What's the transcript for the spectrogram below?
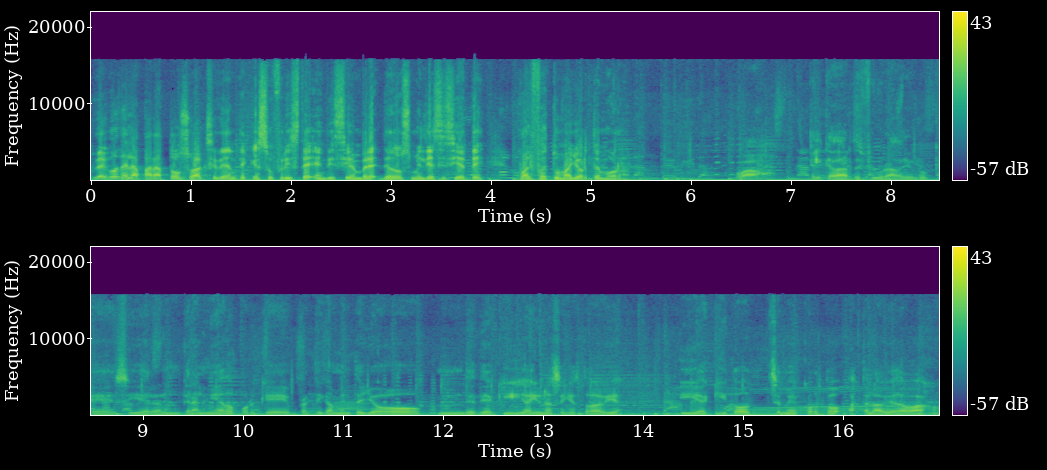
Luego del aparatoso accidente que sufriste en diciembre de 2017, ¿cuál fue tu mayor temor? Wow el quedar desfigurado, yo creo que sí era un gran miedo porque prácticamente yo mm, desde aquí hay unas señas todavía y aquí todo se me cortó hasta la labio de abajo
